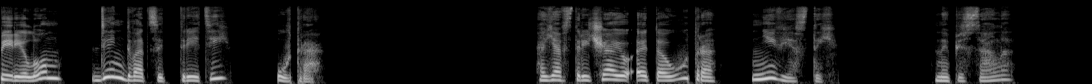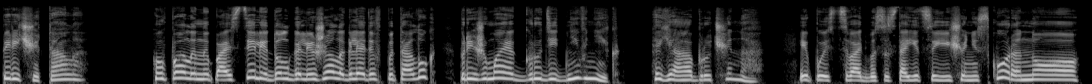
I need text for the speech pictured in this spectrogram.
Перелом, день 23, утро. Я встречаю это утро невестой. Написала, перечитала, упала на постель и долго лежала, глядя в потолок, прижимая к груди дневник. Я обручена. И пусть свадьба состоится еще не скоро, но...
